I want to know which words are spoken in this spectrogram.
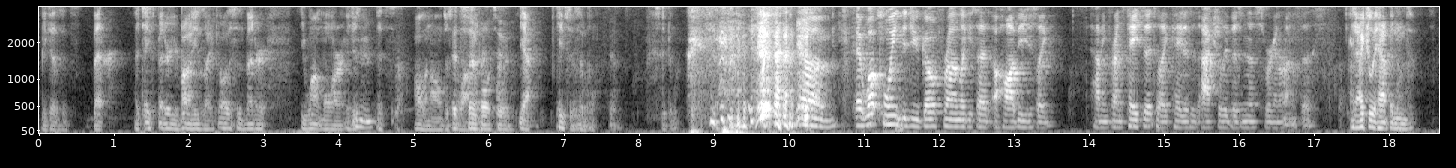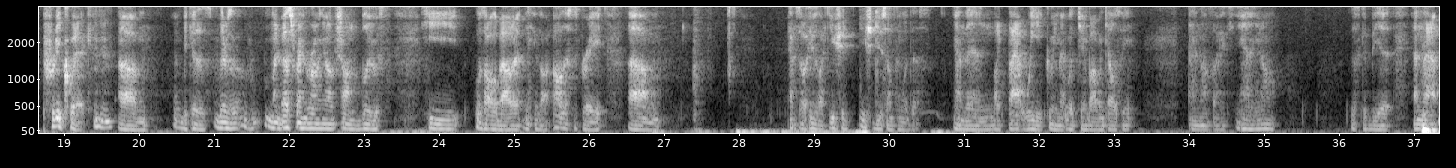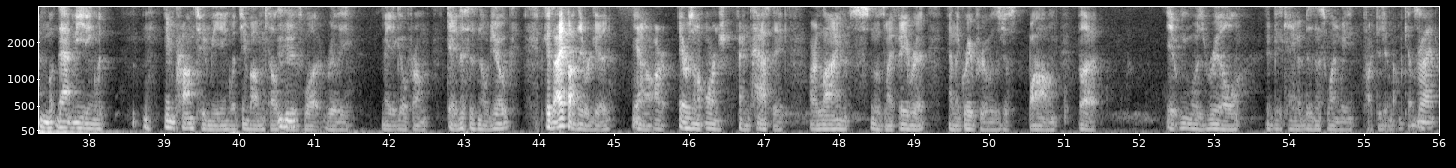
because it's better. It tastes better. Your body's like, oh, this is better. You want more. It just, Mhm. it's all in all just It's a lot simple better. too. Yeah, keeps it simple. Yeah. Stupid. um, at what point did you go from, like you said, a hobby, just like having friends taste it, to like, hey, this is actually business. We're gonna run with this. It actually happened pretty quick. Mm-hmm. um, because there's a, my best friend growing up, Sean Bluth. He was all about it, and he thought, "Oh, this is great." Um, and so he was like, "You should, you should do something with this." And then, like that week, we met with Jim Bob and Kelsey, and I was like, "Yeah, you know, this could be it." And that that meeting with impromptu meeting with Jim Bob and Kelsey Mhm. is what really made it go from, "Okay, this is no joke," because I thought they were good. You know, our Arizona orange, fantastic. Our lime was my favorite, and the grapefruit was just bomb. But it was real. It became a business when we talked to Jim Kelsey. Right.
